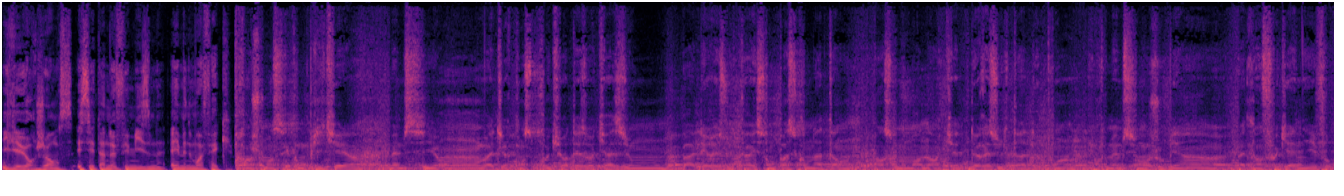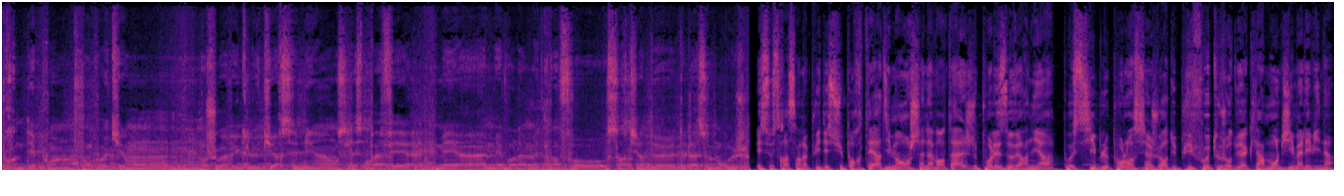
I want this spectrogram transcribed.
il y a urgence et c'est un euphémisme. Aymen Mouafek. Franchement, c'est compliqué, hein. même si on va dire qu'on se procure des occasions. Bah, les résultats, ils sont pas ce qu'on attend. En ce moment, on est en quête de résultats, de points. Donc, même si on joue bien, euh, maintenant, il faut gagner, il faut prendre des points. Donc, ok, on, on joue avec le cœur, c'est bien on se laisse pas faire, mais, euh, mais voilà, maintenant faut sortir de, de, la zone rouge. Et ce sera sans l'appui des supporters dimanche, un avantage pour les Auvergnats, possible pour l'ancien joueur du Puy Foot aujourd'hui à Clermont, Jim Alevina.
